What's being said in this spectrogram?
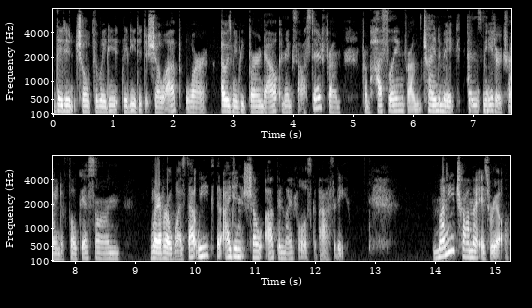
they didn't show up the way they needed to show up or I was maybe burned out and exhausted from from hustling, from trying to make ends meet or trying to focus on whatever it was that week that I didn't show up in my fullest capacity money trauma is real,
